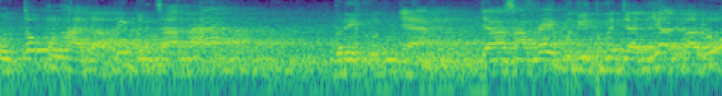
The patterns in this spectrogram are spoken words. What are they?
untuk menghadapi bencana berikutnya. Jangan sampai begitu kejadian baru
